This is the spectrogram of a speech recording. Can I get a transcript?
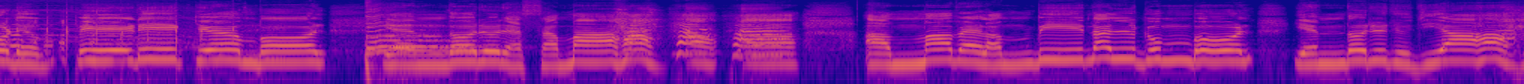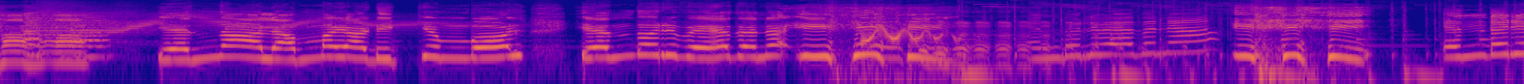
ഉടുപ്പിടിക്കുമ്പോൾ എന്തൊരു രസമാ അമ്മ വിളമ്പി നൽകുമ്പോൾ എന്തൊരു രുചിയാ എന്നാൽ അമ്മ അടിക്കുമ്പോൾ എന്തൊരു വേദന എന്തൊരു വേദന? എന്തൊരു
